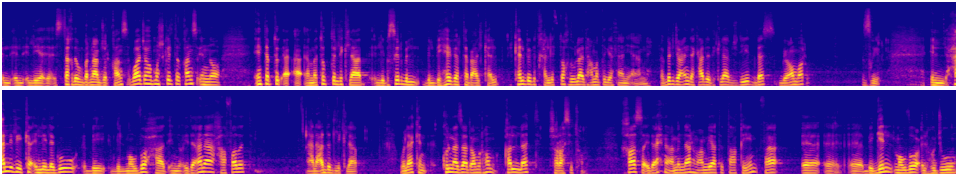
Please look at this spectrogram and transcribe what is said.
اللي استخدموا برنامج القنص واجهوا بمشكله القنص إنه أنت بتك... أما تقتل الكلاب اللي بيصير بال... بالبيهيفير تبع الكلب الكلب بتخلف تأخذ أولادها على منطقة ثانية آمنة. فبيرجع عندك عدد كلاب جديد بس بعمر صغير. الحل اللي. اللي لقوه. بالموضوع هذا إنه إذا أنا حافظت على عدد الكلاب ولكن كل ما زاد عمرهم قلت شراستهم خاصة إذا إحنا عملنا لهم عمليات التعقيم ف آه، آه، آه، بقل موضوع الهجوم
